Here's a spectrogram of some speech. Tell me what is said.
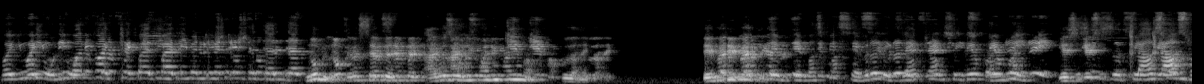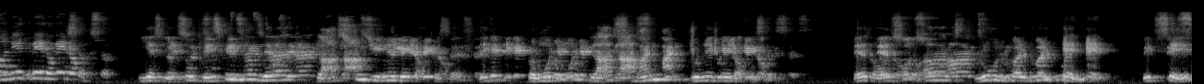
were you the only one affected by the implementation of the judgment? No, no, there were several, I was the only one who came up to the High Court. They might be others. There, there must be several exactly, so we are wondering. Yes, This yes, is a class one junior grade officer. yes, yes. So basically, now there are class two junior grade officers. They get promoted to class one junior grade officers. There's also a rule called Rule 10, which says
